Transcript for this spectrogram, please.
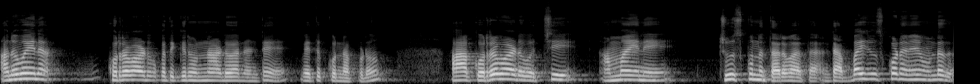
అనువైన కుర్రవాడు ఒక దగ్గర ఉన్నాడు అని అంటే వెతుక్కున్నప్పుడు ఆ కుర్రవాడు వచ్చి అమ్మాయిని చూసుకున్న తర్వాత అంటే అబ్బాయి చూసుకోవడం ఏమి ఉండదు.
